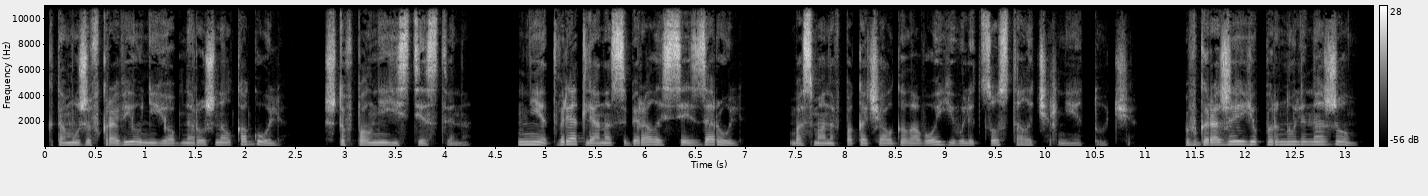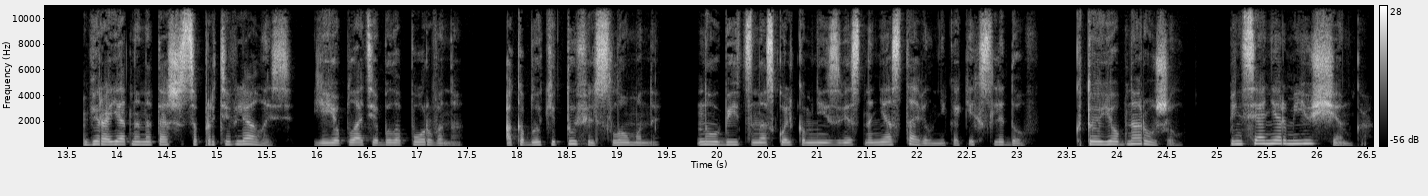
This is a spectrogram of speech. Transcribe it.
К тому же в крови у нее обнаружен алкоголь, что вполне естественно. Нет, вряд ли она собиралась сесть за руль. Басманов покачал головой, его лицо стало чернее тучи. В гараже ее пырнули ножом. Вероятно, Наташа сопротивлялась. Ее платье было порвано, а каблуки туфель сломаны. Но убийца, насколько мне известно, не оставил никаких следов. Кто ее обнаружил? Пенсионер Миющенко,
